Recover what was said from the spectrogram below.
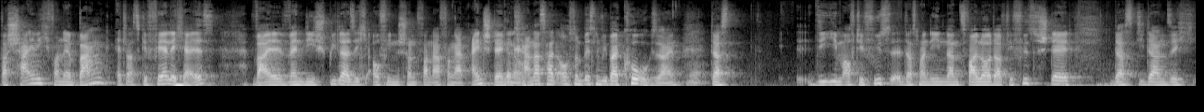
wahrscheinlich von der Bank etwas gefährlicher ist, weil wenn die Spieler sich auf ihn schon von Anfang an einstellen, genau. kann das halt auch so ein bisschen wie bei Koruk sein, ja. dass die ihm auf die Füße, dass man ihnen dann zwei Leute auf die Füße stellt, dass die dann sich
